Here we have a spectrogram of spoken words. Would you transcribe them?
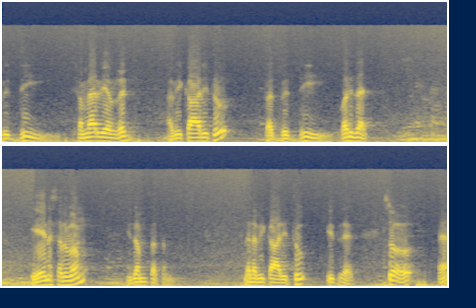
vidhi. Somewhere we have read Avikaritu tad vidhi. What is that? Yena sarvam idam tatam. That avikaritu is there. So, eh?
